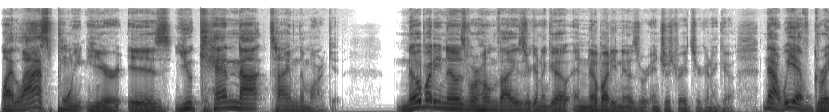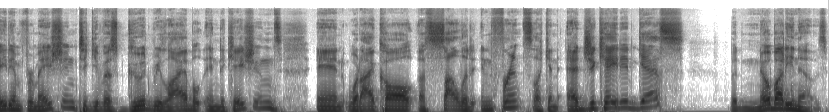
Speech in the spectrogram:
My last point here is you cannot time the market. Nobody knows where home values are going to go, and nobody knows where interest rates are going to go. Now, we have great information to give us good, reliable indications and what I call a solid inference, like an educated guess, but nobody knows.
